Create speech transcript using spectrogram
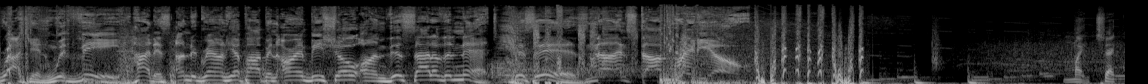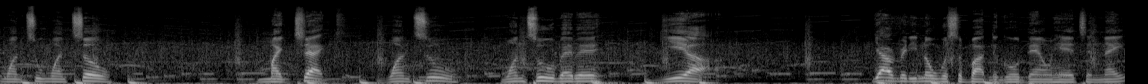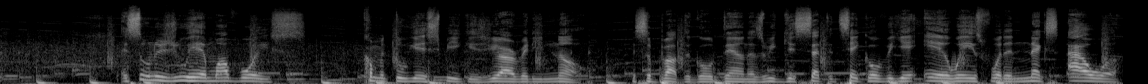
rocking with the hottest underground hip hop and R&B show on this side of the net. This is Nonstop Radio. Mic check one two one two. Mic check one two one two baby. Yeah. Y'all already know what's about to go down here tonight. As soon as you hear my voice coming through your speakers, you already know it's about to go down as we get set to take over your airways for the next hour.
